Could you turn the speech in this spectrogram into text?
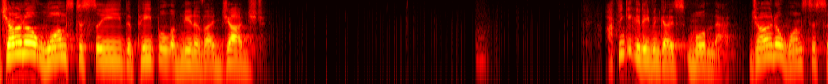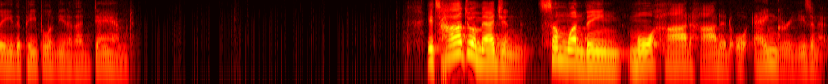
Jonah wants to see the people of Nineveh judged. I think it could even go more than that. Jonah wants to see the people of Nineveh damned. It's hard to imagine someone being more hard hearted or angry, isn't it?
